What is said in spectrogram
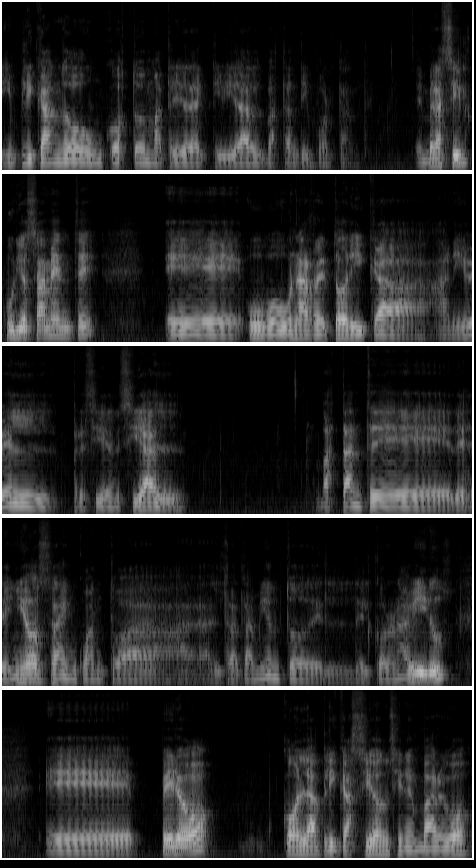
implicando un costo en materia de actividad bastante importante. En Brasil, curiosamente, eh, hubo una retórica a nivel presidencial bastante desdeñosa en cuanto al tratamiento del, coronavirus, eh, pero con la aplicación, sin embargo,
